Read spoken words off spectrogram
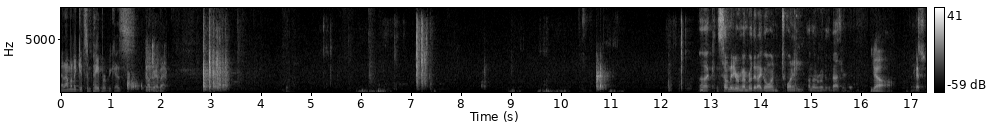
and I'm gonna get some paper because I'll be right back. Uh, can somebody remember that I go on 20? I'm going to run to the bathroom. Yeah. Thanks.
